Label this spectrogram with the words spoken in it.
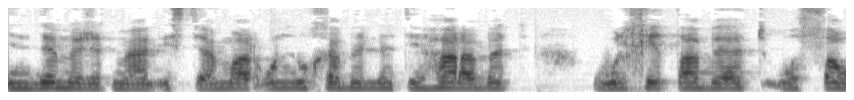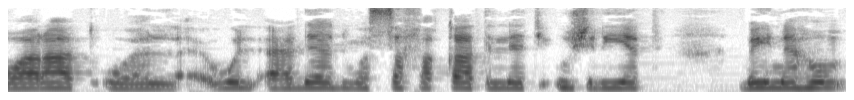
اندمجت مع الاستعمار والنخب التي هربت والخطابات والثورات وال- والأعداد والصفقات التي أجريت بينهم.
